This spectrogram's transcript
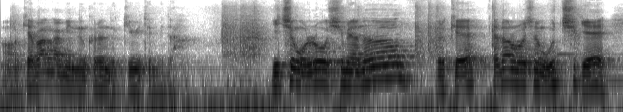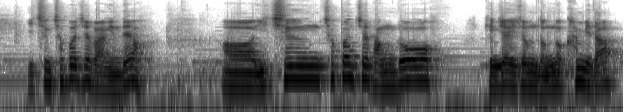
어, 개방감 있는 그런 느낌이 듭니다. 2층 올라오시면은 이렇게 계단 올라오시면 우측에 2층 첫 번째 방인데요. 어, 2층 첫 번째 방도 굉장히 좀 넉넉합니다.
